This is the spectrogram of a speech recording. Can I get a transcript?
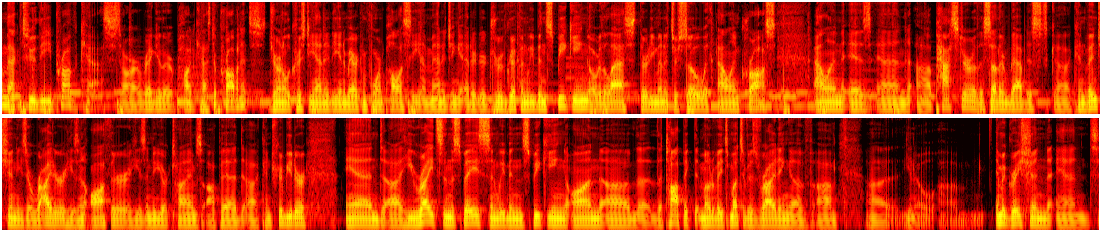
Welcome back to the Provcast, our regular podcast of Providence, Journal of Christianity and American Foreign Policy. I'm managing editor Drew Griffin. We've been speaking over the last 30 minutes or so with Alan Cross. Alan is an uh, pastor of the Southern Baptist uh, Convention. He's a writer, he's an author, he's a New York Times op ed uh, contributor, and uh, he writes in the space. And we've been speaking on uh, the, the, topic that motivates much of his writing of, um, uh, you know, um, immigration and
